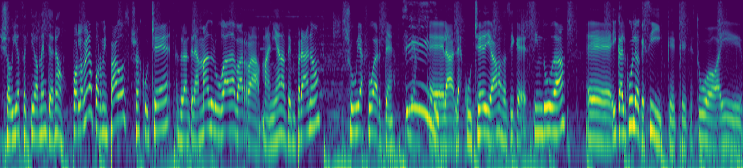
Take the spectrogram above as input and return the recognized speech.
llovió efectivamente o no. Por lo menos por mis pagos, yo escuché durante la madrugada barra mañana temprano lluvia fuerte. Sí. Eh, la, la escuché, digamos, así que sin duda. Eh, y calculo que sí, que, que- que estuvo ahí.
